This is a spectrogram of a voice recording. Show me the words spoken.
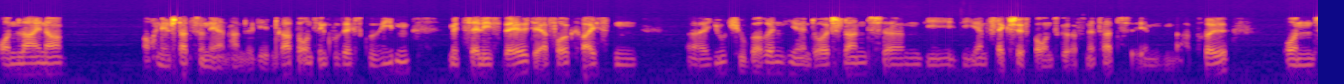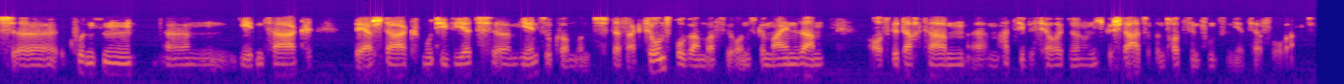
Onliner auch in den stationären Handel geben. Gerade bei uns in Q6, Q7 mit Sallys Welt, der erfolgreichsten äh, YouTuberin hier in Deutschland, ähm, die, die ihren Flaggschiff bei uns geöffnet hat im April und äh, Kunden ähm, jeden Tag sehr stark motiviert, ähm, hier hinzukommen. Und das Aktionsprogramm, was wir uns gemeinsam ausgedacht haben, ähm, hat sie bisher heute noch nicht gestartet und trotzdem funktioniert es hervorragend.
